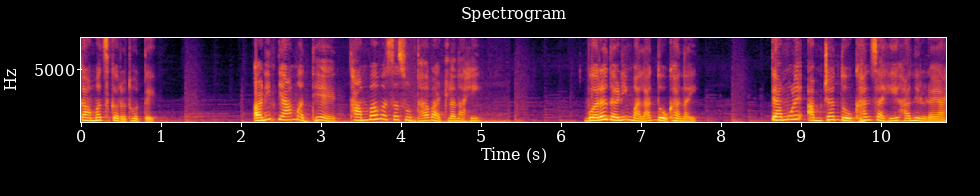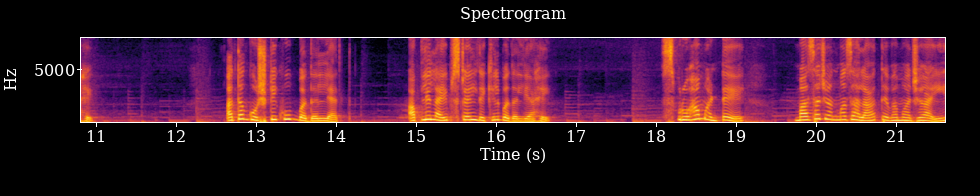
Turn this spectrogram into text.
कामच करत होते. आणि त्यामध्ये थांबावं असं सुद्धा वाटलं नाही. वरद आणि मला दोघांनाही. त्यामुळे आमच्या दोघांचाही हा निर्णय आहे. आता गोष्टी खूप बदलल्यात. आपली लाईफस्टाईल देखील बदलली आहे. स्पृहा म्हणते माझा जन्म झाला तेव्हा माझी आई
